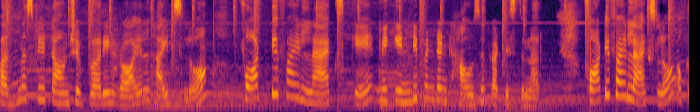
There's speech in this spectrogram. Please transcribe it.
Padmashri township వారి రాయల్ హైట్స్లో ఫార్టీ ఫైవ్ ల్యాక్స్కే మీకు ఇండిపెండెంట్ హౌస్ కట్టిస్తున్నారు. ఫార్టీ ఫైవ్ ల్యాక్స్లో ఒక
